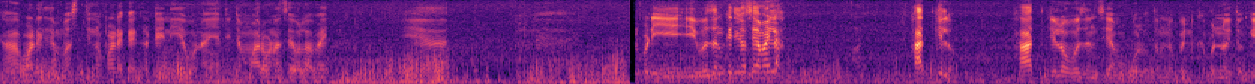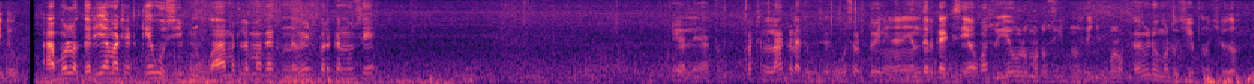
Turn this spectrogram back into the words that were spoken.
ઘા પાડે એટલે મસ્તીનો પાડે, કઈ ઘટે નહીં એવો ને અહીંયા ટીટમ મારવાના છે ઓલા ભાઈ. એ પડી એ વજન કેટલો છે આમેલા સાત કિલો. સાત કિલો વજન છે એમાં, બોલો, તમને કોઈને ખબર ન હોય તો કીધું. આ બોલો, દરિયામાં ઠેઠ કેવું શીપનું? આ મતલબમાં કંઈક નવીન પ્રકારનું છે? લે, આ તો લાકડા જેવું છે. ઉછળતું નહીં એની અંદર કંઈક છે, પાછું એવડું મોટું શીપનું થઈ ગયું. બોલો, કેવડું મોટું શીપનું છે તો?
